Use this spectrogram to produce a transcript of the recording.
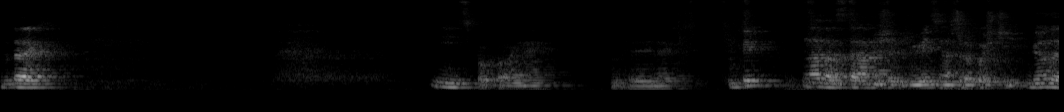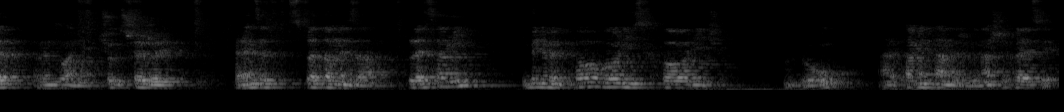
Wdech. I spokojny wydech. Okay. Nadal staramy się być mniej więcej na szerokości bioder, ewentualnie ciut szerzej. Ręce splatamy za plecami i będziemy powoli schodzić w dół, ale pamiętamy, żeby nasze plecy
